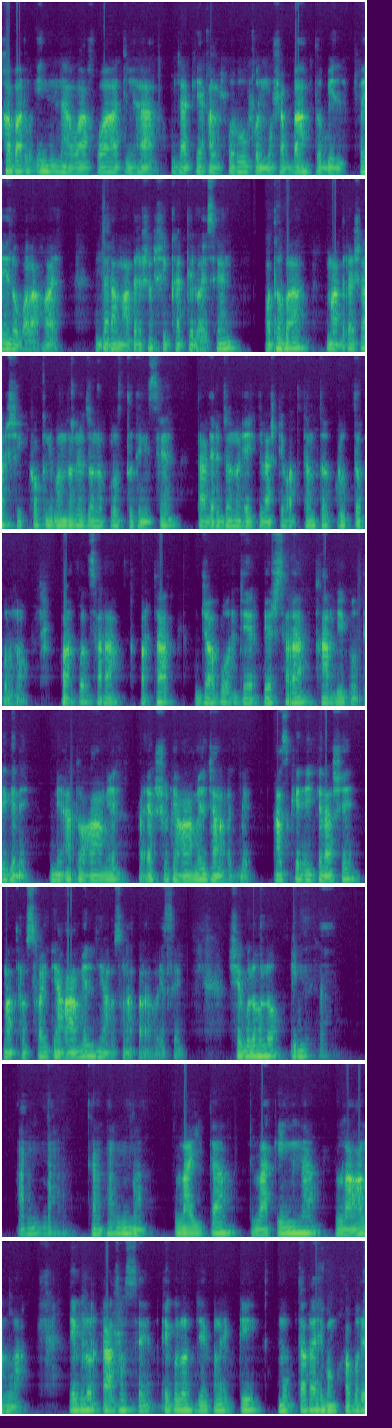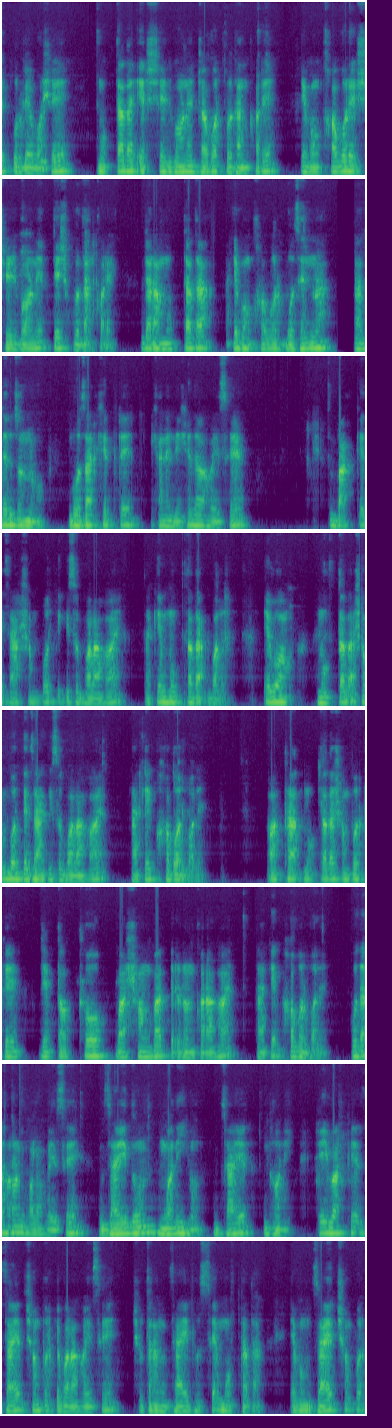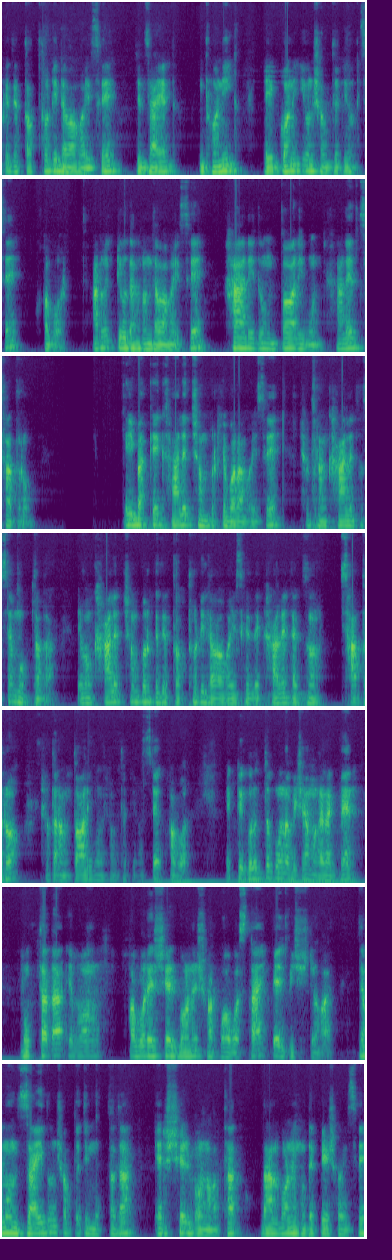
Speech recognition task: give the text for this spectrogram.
খবর ইন্না ওয়া খওয়াতিহা যাকে আল হরুফুল মুসাব্বাহ তো বিল ফেলও বলা হয়। যারা মাদ্রাসার শিক্ষার্থী রয়েছেন অথবা মাদ্রাসার শিক্ষক নিবন্ধনের জন্য প্রস্তুতি নিচ্ছেন, তাদের জন্য এই ক্লাসটি অত্যন্ত গুরুত্বপূর্ণ। হরকত ছাড়া, অর্থাৎ জবর, জের, পেশ ছাড়া আরবি বলতে গেলে মেয়াত আমেল বা একশোটি আমেল জানা লাগবে। আজকের এই ক্লাসে মাত্র ছয়টি আমেল নিয়ে আলোচনা করা হয়েছে। সেগুলো হলো ইন্না আন্না কাহান্না লাইতা, লাকিন্না, লাআল্লাহ। এগুলোর কাজ হচ্ছে এগুলোর যে কোনো একটি মুক্তাদা এবং খবরের পূর্বে বসে মুক্তাদা এর শেষ বর্ণের জবর প্রদান করে এবং খবরের শেষ বর্ণের পেশ প্রদান করে। যারা মুক্তাদা এবং খবর বোঝেন না, তাদের জন্য বোঝার ক্ষেত্রে এখানে লিখে দেওয়া হয়েছে, বাক্যে যার সম্পর্কে কিছু বলা হয় তাকে মুক্তাদা বলে। এবং মুক্তাদা সম্পর্কে যা কিছু বলা হয়, তাকে খবর বলে। অর্থাৎ মুক্তাদা সম্পর্কে যে তথ্য বা সংবাদ প্রেরণ করা হয়, তাকে খবর বলে। উদাহরণ বলা হয়েছে, জাইদুন গনিয়ুন জায়েদ ধনী। এই বাক্যে জায়েদ সম্পর্কে বলা হয়েছে, সুতরাং জায়েদ হচ্ছে মুক্তাদা। এবং জায়েদ সম্পর্কে যে তথ্যটি দেওয়া হয়েছে, যে জায়েদ ধনী, এই গনিয়ুন শব্দটি হচ্ছে খবর। আরও একটি উদাহরণ দেওয়া হয়েছে খালিদুন তালিবুন, খালেদ ছাত্র। এই বাক্যে খালেদ সম্পর্কে বলা হয়েছে, সুতরাং খালেদ হচ্ছে মুক্তাদা এবং খালেদ সম্পর্কে যে তথ্যটি দেওয়া হয়েছে যে খালেদ একজন ছাত্র, সুতরাং তালিবুন শব্দটি হচ্ছে খবর। একটি গুরুত্বপূর্ণ বিষয় মনে রাখবেন, মুক্তাদা এবং খবরের শেষ বর্ণের সর্ব অবস্থায় পেজ বিশিষ্ট হয়। যেমন জাইদুন শব্দটি মুক্তাদা, এর শেষ বর্ণ অর্থাৎ দাল বর্ণের মধ্যে পেশ হয়েছে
